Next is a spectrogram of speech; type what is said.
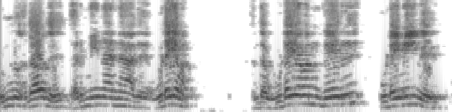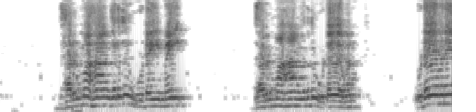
ஒண்ணு அதாவது தர்மினா என்ன? அது உடையவன். அந்த உடையவன் வேறு உடைமை வேறு. தர்மஹாங்கிறது உடைமை. தர்மஹாங்கிறது உடையவன். உடையவனே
